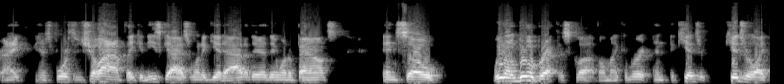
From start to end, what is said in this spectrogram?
right? It's Fourth of July. I'm thinking these guys want to get out of there, they want to bounce, and so we don't do a breakfast club. I'm like, and the kids are, kids are like,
